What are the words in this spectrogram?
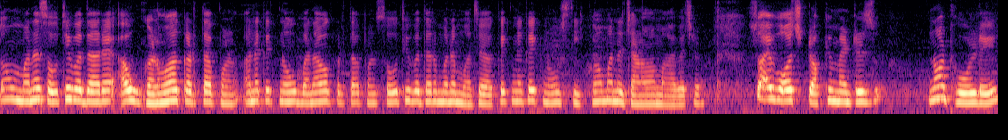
તો મને સૌથી વધારે આવું ગણવા કરતાં પણ અને કંઈક નવું બનાવવા કરતાં પણ સૌથી વધારે મને મજા કંઈક ને કંઈક નવું શીખવામાં અને જાણવામાં આવે છે. So I watch documentaries not whole day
